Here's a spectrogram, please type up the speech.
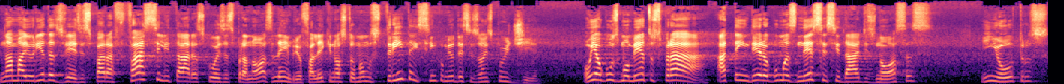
na maioria das vezes, para facilitar as coisas para nós, lembre, eu falei que nós tomamos 35 mil decisões por dia. Ou em alguns momentos para atender algumas necessidades nossas, em outros,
